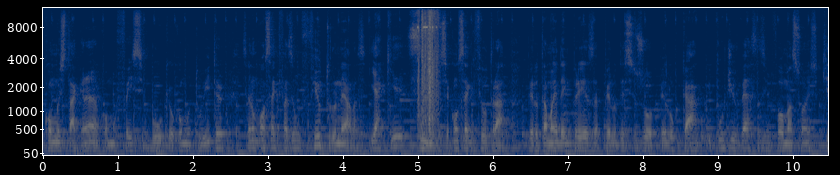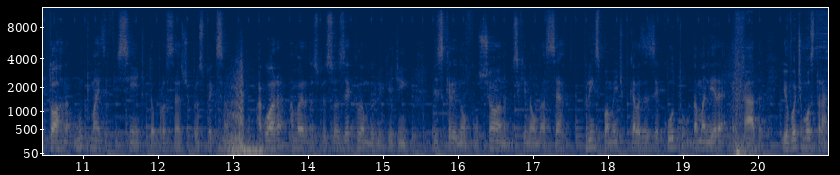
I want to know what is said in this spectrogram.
como o Instagram, como o Facebook ou como o Twitter, você não consegue fazer um filtro nelas. E aqui sim, você consegue filtrar pelo tamanho da empresa, empresa, pelo decisor, pelo cargo e por diversas informações que torna muito mais eficiente o teu processo de prospecção. Agora, a maioria das pessoas reclama do LinkedIn, diz que ele não funciona, diz que não dá certo, principalmente porque elas executam da maneira errada. E eu vou te mostrar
